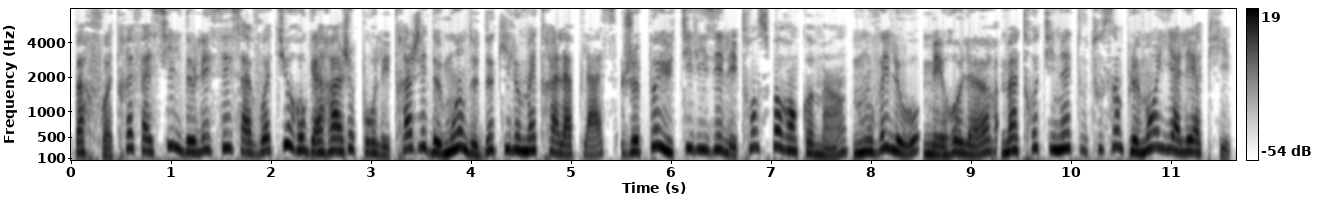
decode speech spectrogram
parfois très facile de laisser sa voiture au garage pour les trajets de moins de 2 km à la place, je peux utiliser les transports en commun, mon vélo, mes rollers, ma trottinette ou tout simplement y aller à pied.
